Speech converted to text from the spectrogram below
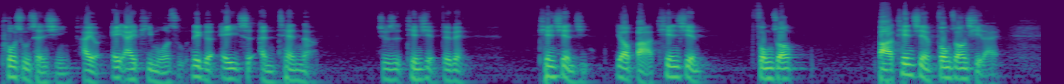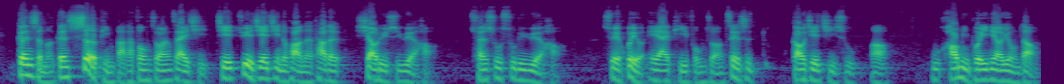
波束成型，还有 AIP 模组。那个 A 是 antenna，就是天线，对不对？天线机要把天线封装，把天线封装起来，跟什么？跟射频把它封装在一起，接越接近的话呢，它的效率是越好，传输速率越好，所以会有 AIP 封装，这个是高阶技术啊，五毫米波一定要用到。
